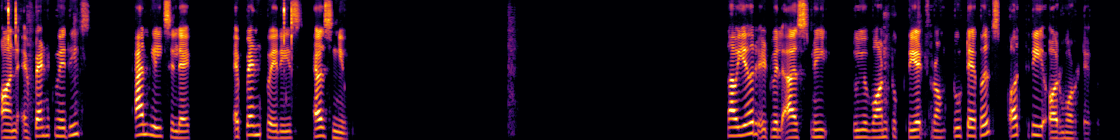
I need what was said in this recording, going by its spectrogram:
on append queries and we'll select append queries as new. Now here it will ask me, do you want to create from two tables or three or more tables?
